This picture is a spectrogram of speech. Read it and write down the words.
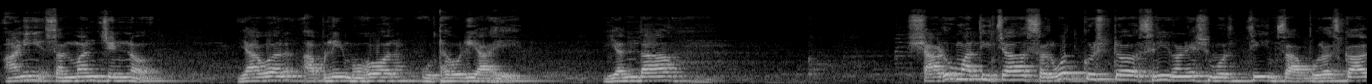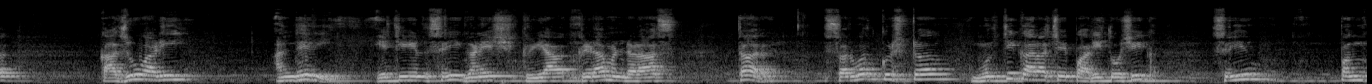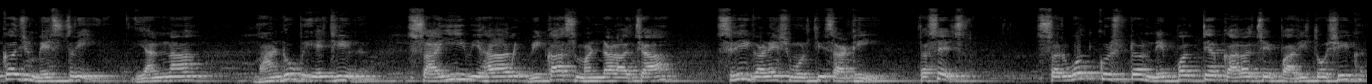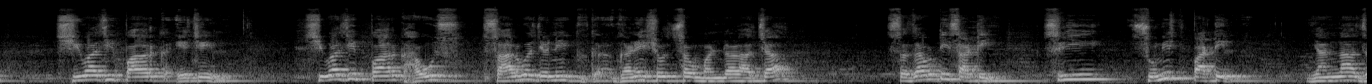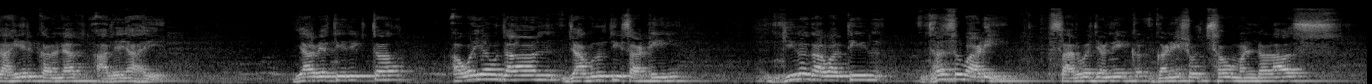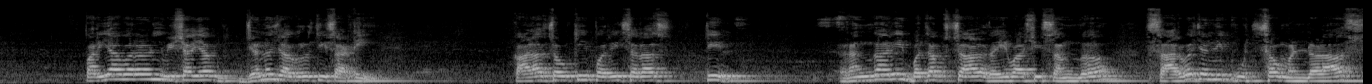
आणि सन्मानचिन्ह यावर आपली मोहर उठवली आहे. यंदा शाडू मातीच्या सर्वोत्कृष्ट श्री गणेश मूर्तींचा पुरस्कार काजूवाडी अंधेरी येथील श्री गणेश क्रिया क्रीडा मंडळास तर सर्वोत्कृष्ट मूर्तिकाराचे पारितोषिक श्री पंकज मेस्त्री यांना भांडूप येथील साई विहार विकास मंडळाच्या श्री गणेश मूर्तीसाठी तसेच सर्वोत्कृष्ट नेपथ्यकाराचे पारितोषिक शिवाजी पार्क येथील शिवाजी पार्क हाऊस सार्वजनिक ग- गणेशोत्सव मंडळाच्या सजावटीसाठी श्री सुमित पाटील यांना जाहीर करण्यात आले आहे. या व्यतिरिक्त अवयवदान जागृतीसाठी गिर गावातील धसवाडी सार्वजनिक गणेशोत्सव मंडळास पर्यावरण विषयक जनजागृतीसाठी काळाचौकी परिसरातील रंगारी बदक चाळ रहिवासी संघ सार्वजनिक उत्सव मंडळास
